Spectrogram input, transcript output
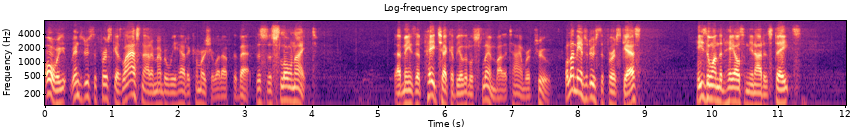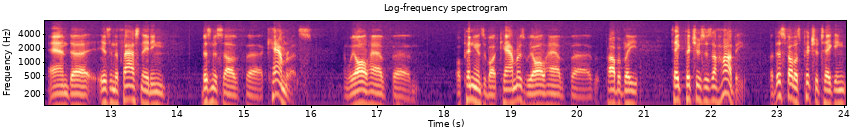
Oh, we introduced the first guest. Last night, I remember we had a commercial right off the bat. This is a slow night. That means the paycheck will be a little slim by the time we're through. Well, let me introduce the first guest. He's the one that hails from the United States and uh, is in the fascinating business of uh, cameras. And we all have uh, opinions about cameras. We all have uh, probably take pictures as a hobby. But this fellow's picture taking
